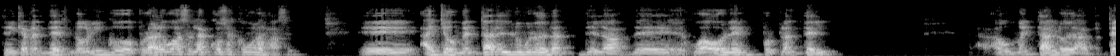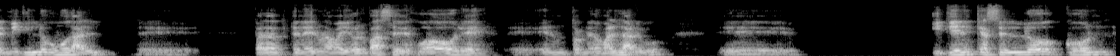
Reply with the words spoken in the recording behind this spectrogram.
Tienen que aprender. Los gringos por algo hacen las cosas como las hacen. Eh, hay que aumentar el número de, jugadores por plantel, aumentarlo, permitirlo como tal, eh, para tener una mayor base de jugadores eh, en un torneo más largo. Y tienen que hacerlo con,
